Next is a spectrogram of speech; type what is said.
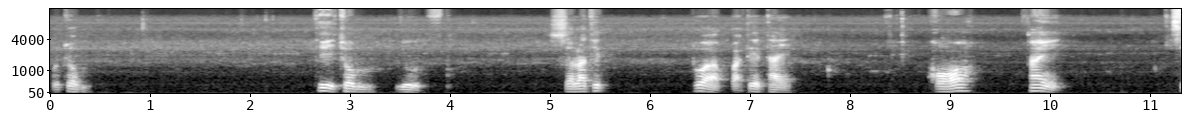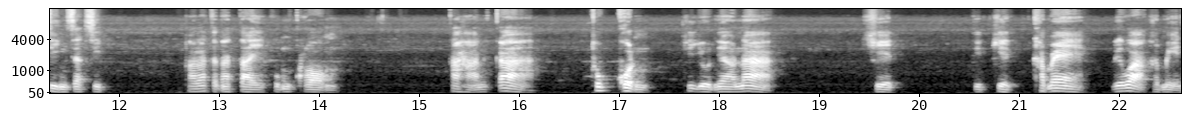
ผู้ชม ที่ชมอยู่สารทิศทั่วประเทศไทย ขอให้สิ่งศักดิ์สิทธิ์พระรัตนตรัยคุ้มครอง ทหารกล้าทุกคนที่อยู่แนวหน้า เขต ติดเขตขแมรหรือว่าขเขมร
